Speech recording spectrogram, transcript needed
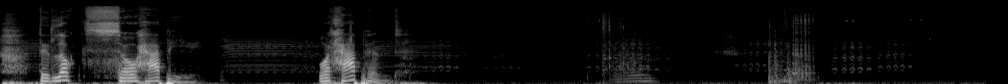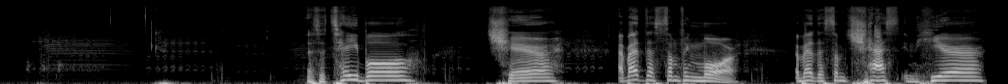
They look so happy. What happened? There's a table, chair. I bet there's something more. I bet there's some chest in here,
